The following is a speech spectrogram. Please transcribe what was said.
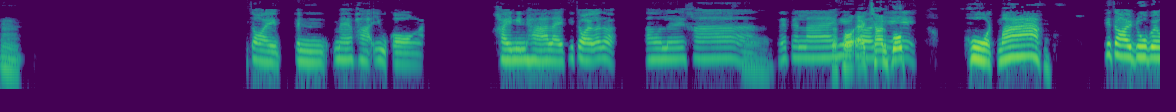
อืมจอยเป็นแม่พระอยู่กองอะ ใครนินทาอะไรพี่จอยก็จะแบบเอาเลยค่ะอ่าไม่เป็นไรแต่พี่พอจยแอคชั่นโเคปุ๊บโหดมาก พี่จอยดูเป็น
